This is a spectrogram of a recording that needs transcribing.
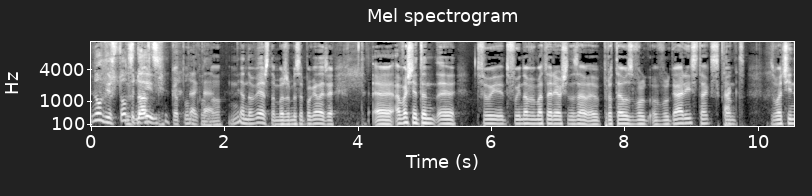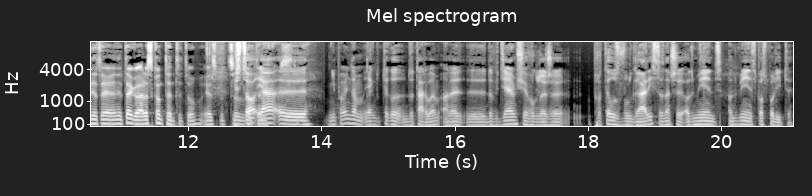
No wiesz co. Znawcy gatunku, Tak, tak. no. Nie, no wiesz, no możemy sobie pogadać. E, a właśnie ten e, twój, twój nowy materiał się nazywa e, Proteus Vul Vulgaris, tak? Skąd? Z łaciny to ja nie tego, ale skąd ten tytuł? Jest, co Wiesz co, ten- ja y, nie pamiętam jak do tego dotarłem, ale y, dowiedziałem się w ogóle, że Proteus vulgaris to znaczy odmieniec, odmieniec pospolity.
